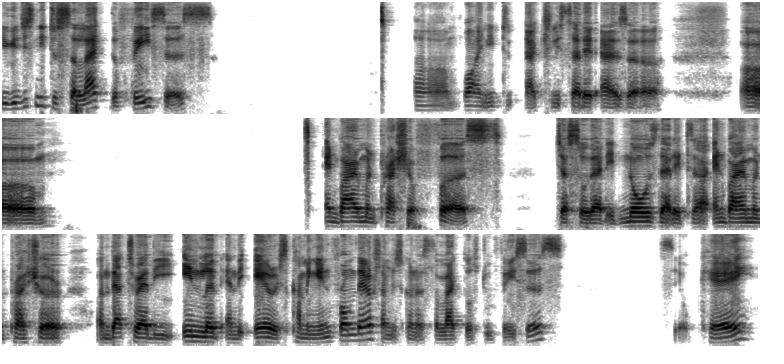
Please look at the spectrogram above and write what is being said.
you just need to select the faces. Um, well, I need to actually set it as a um, environment pressure first just so that it knows that it's uh, environment pressure and that's where the inlet and the air is coming in from there so I'm just going to select those two faces say okay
